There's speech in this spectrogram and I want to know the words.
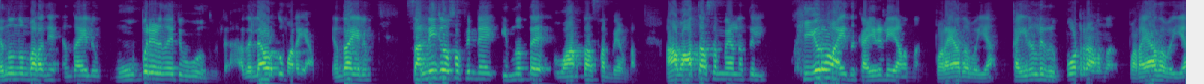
എന്നൊന്നും പറഞ്ഞ് എന്തായാലും മൂപ്പര് എഴുന്നേറ്റ് പോകുന്നില്ല അതെല്ലാവർക്കും അറിയാം. എന്തായാലും സണ്ണി ജോസഫിന്റെ ഇന്നത്തെ വാർത്താ സമ്മേളനം. ആ വാർത്താ സമ്മേളനത്തിൽ ഹീറോ ആയത് കൈരളിയാണെന്ന് പറയാതെ വയ്യ കൈരളി റിപ്പോർട്ടറാണെന്ന് പറയാതെ വയ്യ.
